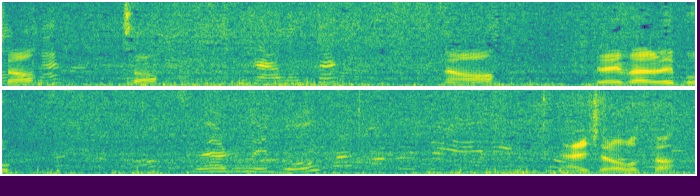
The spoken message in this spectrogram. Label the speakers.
Speaker 1: Co? Co?
Speaker 2: Žraloka?
Speaker 1: No, kde je velrybu?
Speaker 2: Velrybu?
Speaker 1: Ne, žralota.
